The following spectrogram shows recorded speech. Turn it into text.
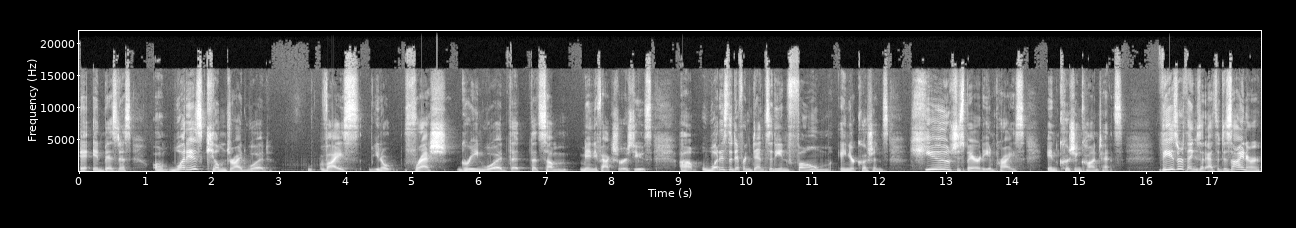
in business? Um, what is kiln dried wood? Vice, you know, fresh green wood that that some manufacturers use. Um, what is the different density in foam in your cushions? Huge disparity in price in cushion contents. These are things that as a designer,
